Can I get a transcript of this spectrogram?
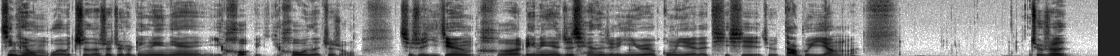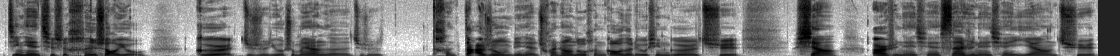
今天我们我指的是就是零零年以后以后的这种，其实已经和零零年之前的这个音乐工业的体系就大不一样了嘛。就是说，今天其实很少有歌，就是有什么样的就是很大众并且传唱度很高的流行歌，去像二十年前、三十年前一样去。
